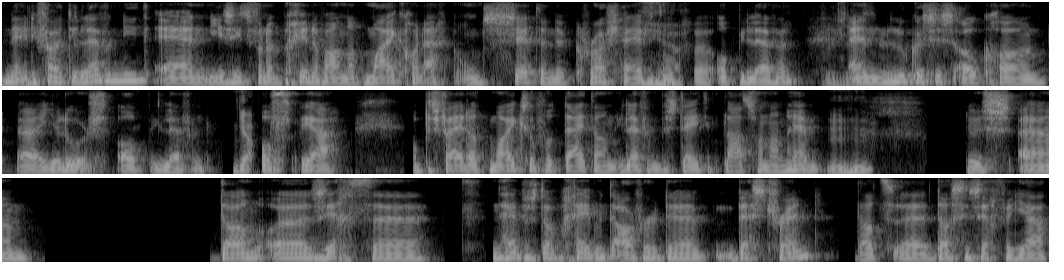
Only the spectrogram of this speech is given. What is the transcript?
Nee, die fout 11 niet. En je ziet van het begin af aan dat Mike gewoon eigenlijk een ontzettende crush heeft Ja. op, eh, op 11. Precies. En Lucas is ook gewoon jaloers op 11. Ja. Of ja, op het feit dat Mike zoveel tijd aan 11 besteedt in plaats van aan hem. Mhm. Dus ehm, dan zegt, dan hebben ze het op een gegeven moment over de best friend. Dat eh Dustin zegt van ja,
